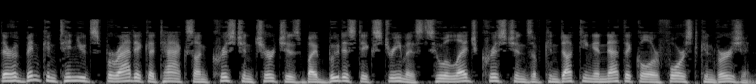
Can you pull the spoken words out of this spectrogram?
There have been continued sporadic attacks on Christian churches by Buddhist extremists who allege Christians of conducting unethical or forced conversion.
